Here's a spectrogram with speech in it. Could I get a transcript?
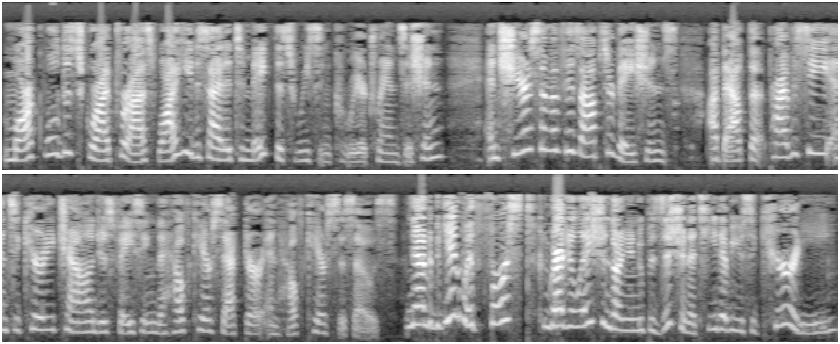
Mark will describe for us why he decided to make this recent career transition and share some of his observations about the privacy and security challenges facing the healthcare sector and healthcare CISOs. Now to begin with, first, congratulations on your new position at TW Security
